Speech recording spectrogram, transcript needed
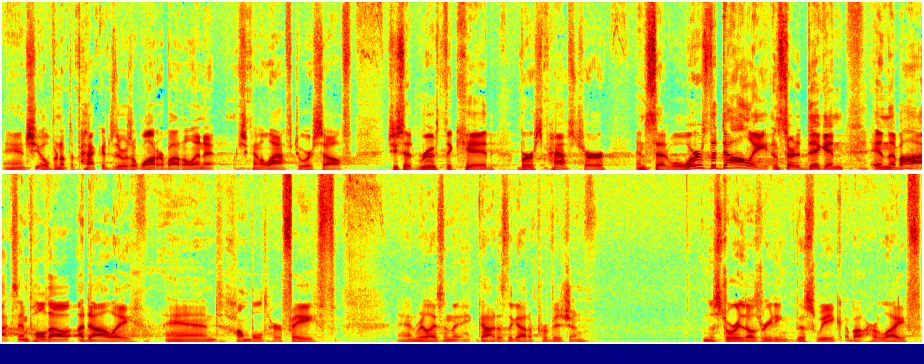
and she opened up the package. There was a water bottle in it. She kind of laughed to herself. She said, Ruth, the kid, burst past her and said, Well, where's the dolly? And started digging in the box and pulled out a dolly and humbled her faith and realizing that God is the God of provision. In the story that I was reading this week about her life,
